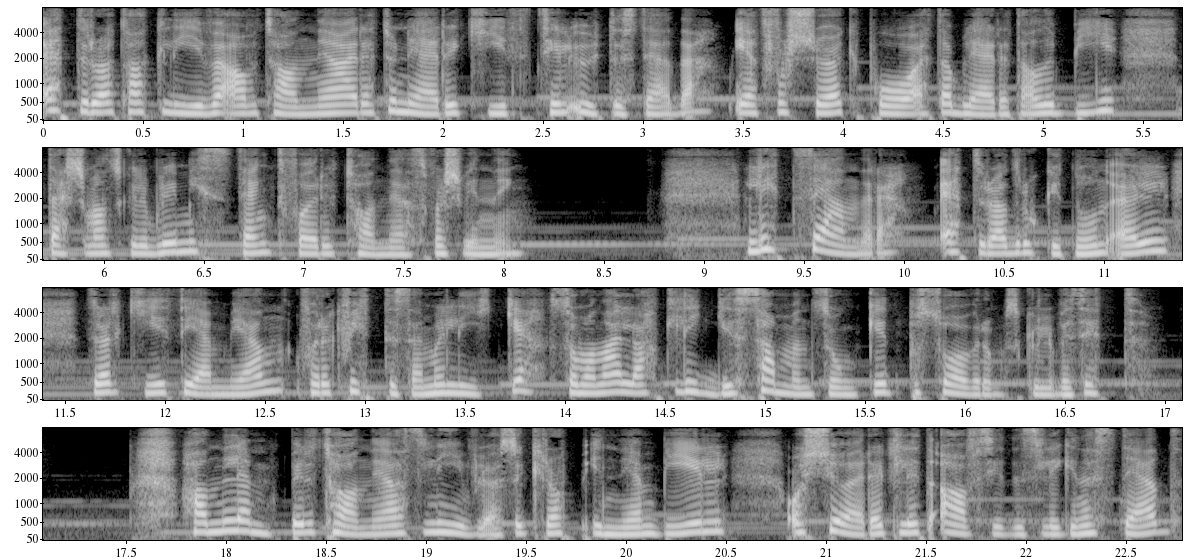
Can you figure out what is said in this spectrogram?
Etter å ha tatt livet av Tanya returnerer Keith til utestedet i et forsøk på å etablere et alibi dersom han skulle bli mistenkt for Tanyas forsvinning. Litt senere, etter å ha drukket noen øl, drar Keith hjem igjen for å kvitte seg med liket som han har latt ligge sammensunket på soveromsgulvet sitt. Han lemper Tonyas livløse kropp inn i en bil og kjører til et avsidesliggende sted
